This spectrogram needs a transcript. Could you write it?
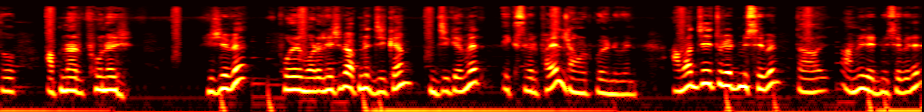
তো আপনার ফোনের হিসেবে ফোনের মডেল হিসেবে আপনি জি ক্যাম জি ক্যামের এক্সএমএল ফাইল ডাউনলোড করে নেবেন। আমার যেহেতু রেডমি সেভেন তাই আমি রেডমি সেভেনের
